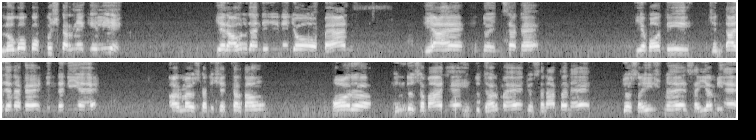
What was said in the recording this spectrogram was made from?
लोगों को खुश करने के लिए ये राहुल गांधी जी ने जो बयान दिया है हिंदू हिंसक है ये बहुत ही चिंताजनक है, निंदनीय है, और मैं उसका निषेध करता हूँ। और हिंदू समाज है, हिंदू धर्म है, जो सनातन है, जो सहिष्णु है, संयमी है,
